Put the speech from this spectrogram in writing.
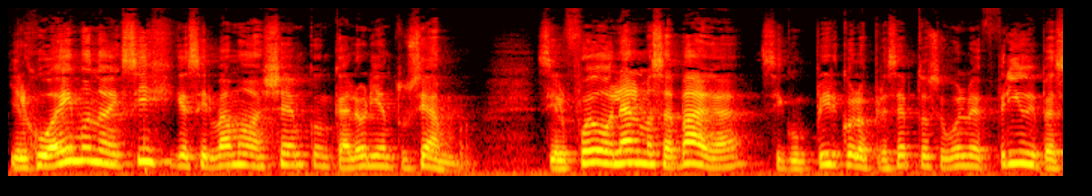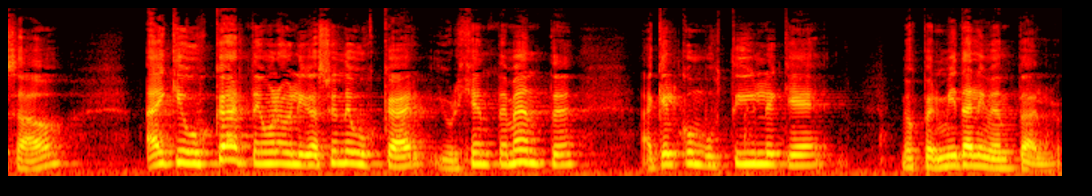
Y el judaísmo nos exige que sirvamos a Shem con calor y entusiasmo. Si el fuego del alma se apaga, si cumplir con los preceptos se vuelve frío y pesado, hay que buscar, tenemos la obligación de buscar, y urgentemente, aquel combustible que nos permita alimentarlo.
